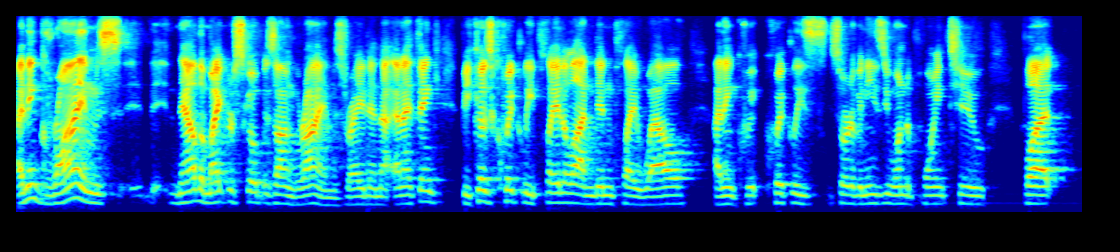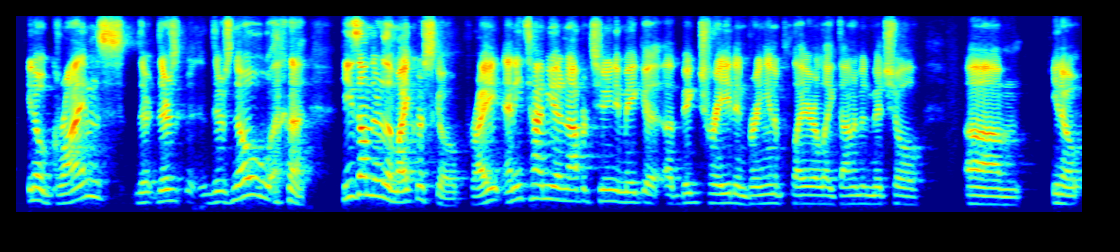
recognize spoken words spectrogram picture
I think Grimes now the microscope is on Grimes, right? And and I think because Quickley played a lot and didn't play well, I think Quick, Quickley's sort of an easy one to point to. But you know, Grimes, there, there's there's no he's under the microscope, right? Anytime you had an opportunity to make a, a big trade and bring in a player like Donovan Mitchell, um, you know,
